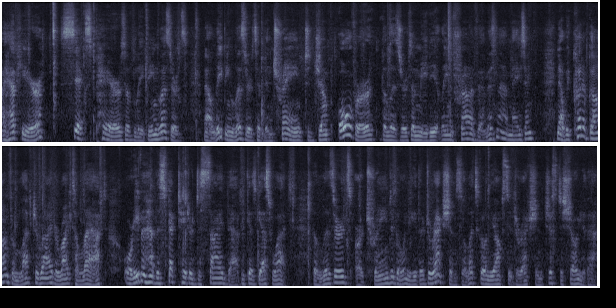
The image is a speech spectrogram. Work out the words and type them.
I have here six pairs of leaping lizards. Now, leaping lizards have been trained to jump over the lizards immediately in front of them. Isn't that amazing? Now, we could have gone from left to right or right to left, or even have the spectator decide that, because guess what? The lizards are trained to go in either direction. So let's go in the opposite direction just to show you that.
